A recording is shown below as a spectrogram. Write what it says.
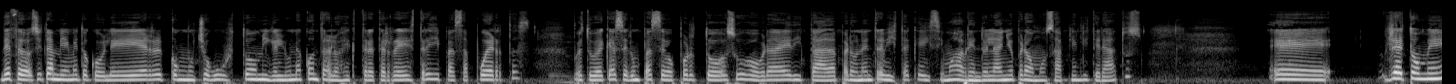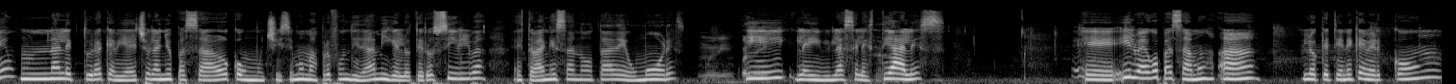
De Fedossi también me tocó leer con mucho gusto Miguel Luna contra los extraterrestres y pasapuertas, pues tuve que hacer un paseo por toda su obra editada para una entrevista que hicimos abriendo el año para Homo sapiens literatus. Eh, retomé una lectura que había hecho el año pasado con muchísimo más profundidad. Miguel Otero Silva estaba en esa nota de humores y leí Las Celestiales. Eh, y luego pasamos a lo que tiene que ver con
